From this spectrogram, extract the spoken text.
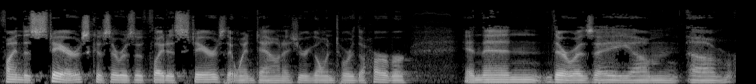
find the stairs, because there was a flight of stairs that went down as you were going toward the harbor. And then there was a um, um,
